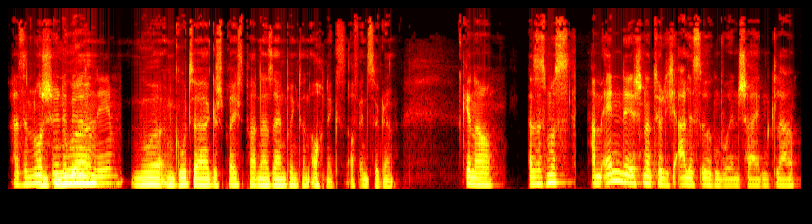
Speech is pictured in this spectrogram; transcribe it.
Also nur Und schöne nur- Bilder nehmen. Nur ein guter Gesprächspartner sein bringt dann auch nichts auf Instagram. Genau. Also es muss, am Ende ist natürlich alles irgendwo entscheidend, klar.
